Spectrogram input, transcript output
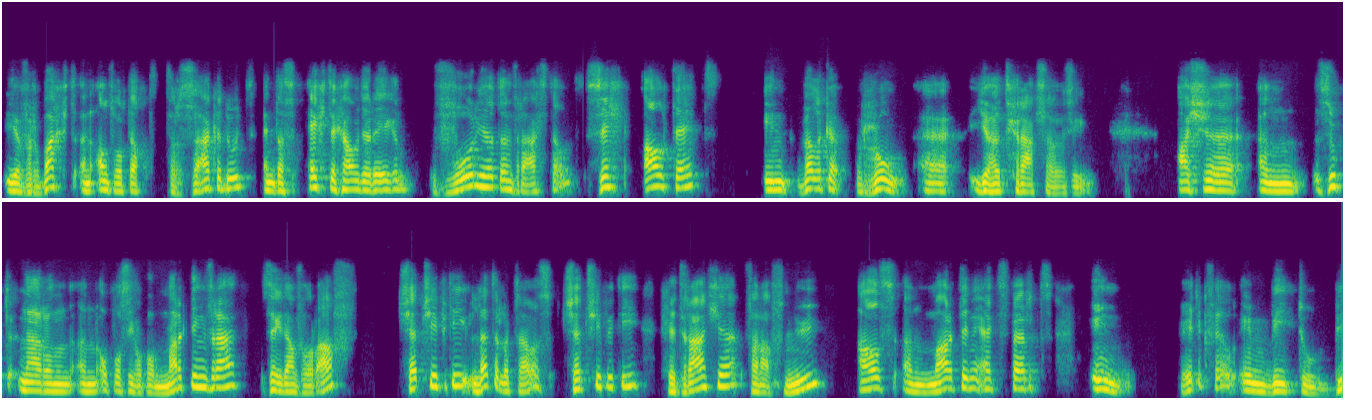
je verwacht een antwoord dat ter zake doet, en dat is echt de gouden regel, voor je het een vraag stelt, zeg altijd in welke rol uh, je het graag zou zien. Als je een, zoekt naar een, een oplossing op een marketingvraag, zeg dan vooraf, ChatGPT, letterlijk trouwens, ChatGPT gedraag je vanaf nu als een marketing-expert in weet ik veel, in B2B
